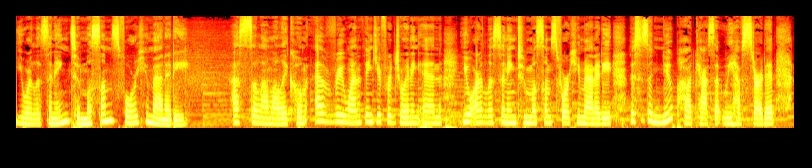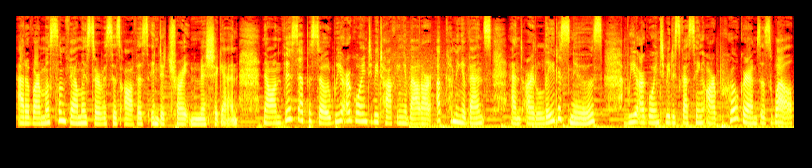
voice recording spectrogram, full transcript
You are listening to Muslims for Humanity. Assalamu alaikum, everyone. Thank you for joining in. You are listening to Muslims for Humanity. This is a new podcast that we have started out of our Muslim Family Services office in Detroit, Michigan. Now, on this episode, we are going to be talking about our upcoming events and our latest news. We are going to be discussing our programs as well.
